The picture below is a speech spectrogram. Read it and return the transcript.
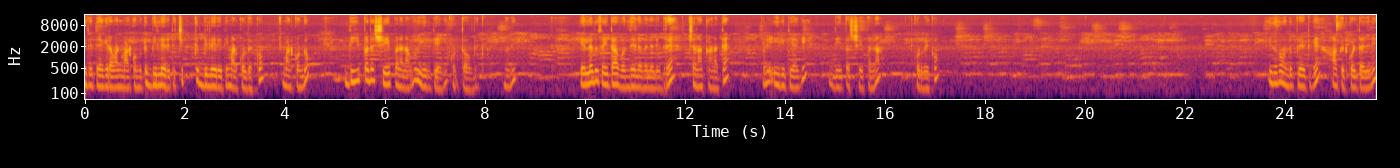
ಈ ರೀತಿಯಾಗಿ ರವಣ್ ಮಾಡ್ಕೊಂಡ್ಬಿಟ್ಟು ಬಿಲ್ಲೆ ರೀತಿ ಚಿಕ್ಕದ ಬಿಲ್ಲೆ ರೀತಿ ಮಾಡ್ಕೊಳ್ಬೇಕು, ಮಾಡಿಕೊಂಡು ದೀಪದ ಶೇಪನ್ನು ನಾವು ಈ ರೀತಿಯಾಗಿ ಕೊಡ್ತಾ ಹೋಗ್ಬೇಕು. ನೋಡಿ, ಎಲ್ಲದೂ ಸಹಿತ ಒಂದೇ ಲೆವೆಲಲ್ಲಿದ್ದರೆ ಚೆನ್ನಾಗಿ ಕಾಣುತ್ತೆ. ನೋಡಿ, ಈ ರೀತಿಯಾಗಿ ದೀಪದ ಶೇಪನ್ನು ಕೊಡಬೇಕು. ಇವಾಗ ಒಂದು ಪ್ಲೇಟ್ಗೆ ಹಾಕಿಟ್ಕೊಳ್ತಾ ಇದ್ದೀನಿ.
